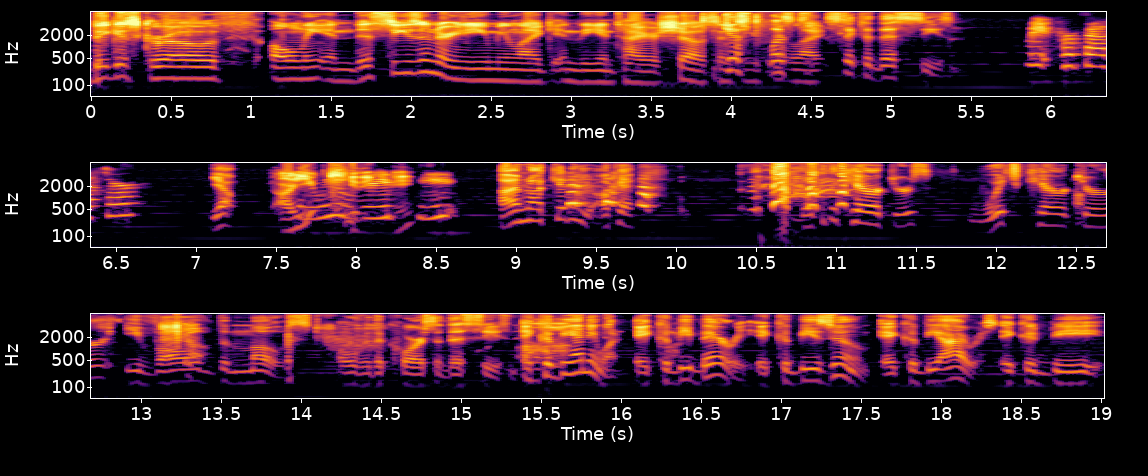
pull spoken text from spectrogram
Biggest growth only in this season, or do you mean like in the entire show? Since Just let's like, stick to this season. Wait, Professor, Yep. are you can we kidding me? I'm not kidding you. Okay. Look at the characters. Which character oh, evolved the most over the course of this season? It could be oh. anyone. It could be Barry. It could be Zoom. It could be Iris. It could be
